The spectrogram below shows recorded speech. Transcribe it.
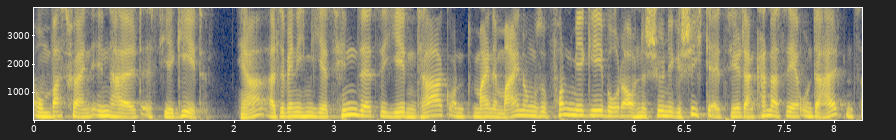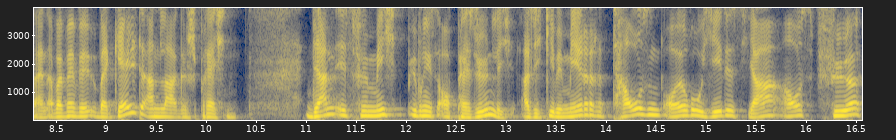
um was für einen Inhalt es hier geht. Ja, also wenn ich mich jetzt hinsetze jeden Tag und meine Meinung so von mir gebe oder auch eine schöne Geschichte erzähle, dann kann das sehr unterhaltend sein. Aber wenn wir über Geldanlage sprechen, dann ist für mich übrigens auch persönlich, also ich gebe mehrere tausend Euro jedes Jahr aus für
